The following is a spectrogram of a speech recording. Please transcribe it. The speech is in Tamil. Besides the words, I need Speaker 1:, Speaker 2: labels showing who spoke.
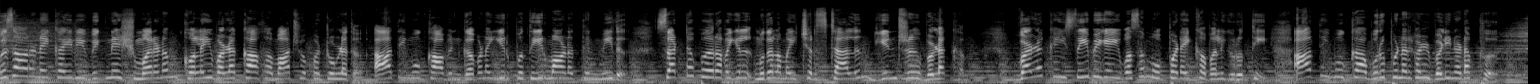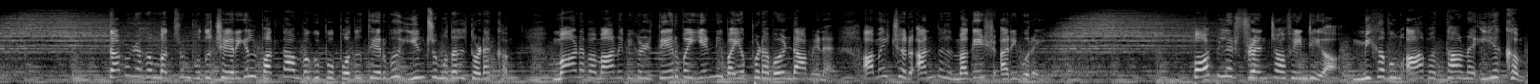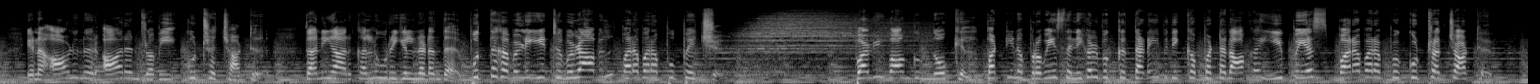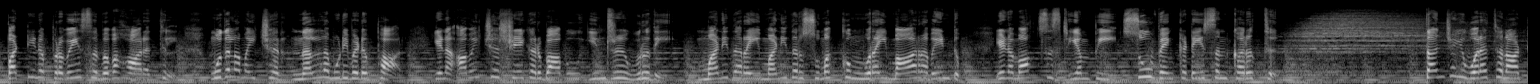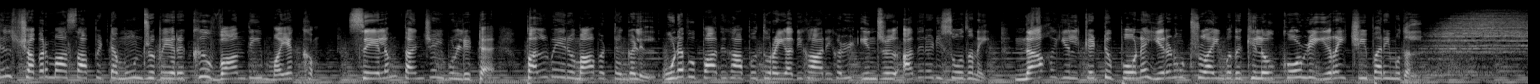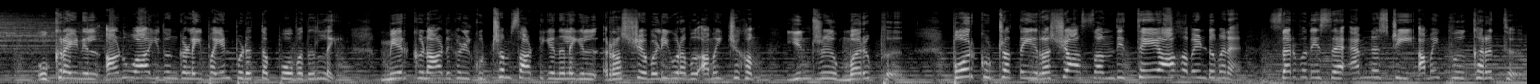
Speaker 1: விசாரணை கைதி விக்னேஷ் மரணம் கொலை வழக்காக மாற்றப்பட்டுள்ளது. அதிமுகவின் கவன ஈர்ப்பு தீர்மானத்தின் மீது சட்டப்பேரவையில் முதலமைச்சர் ஸ்டாலின் இன்று விளக்கம். வழக்கை சிபிஐ வசம் ஒப்படைக்க வலியுறுத்தி அதிமுக உறுப்பினர்கள் வெளிநடப்பு. தமிழகம் மற்றும் புதுச்சேரியில் பத்தாம் வகுப்பு பொதுத் தேர்வு இன்று முதல் தொடக்கம். மாணவ மாணவிகள் தேர்வை எண்ணி பயப்பட வேண்டாம் என அமைச்சர் அன்பில் மகேஷ் அறிவுரை. பாப்புலர் ஃப்ரண்ட் ஆஃப் இந்தியா மிகவும் ஆபத்தான இயக்கம் என ஆளுநர் ஆர் என் ரவி குற்றச்சாட்டு. தனியார் கல்லூரியில் நடந்த புத்தக வெளியீட்டு விழாவில் பரபரப்பு பேச்சு. பழி வாங்கும் நோக்கில் பட்டின பிரவேச நிகழ்வுக்கு தடை விதிக்கப்பட்டதாக இபிஎஸ் பரபரப்பு குற்றச்சாட்டு. பட்டின பிரவேச விவகாரத்தில் முதலமைச்சர் நல்ல முடிவெடுப்பார் என அமைச்சர் சேகர் பாபு இன்று உறுதி. மனிதரை மனிதர் சுமக்கும் முறை மாற வேண்டும் என மார்க்சிஸ்ட் எம்பி சு. வெங்கடேசன் கருத்து. தஞ்சை ஒரத்த நாட்டில் ஷவர்மா சாப்பிட்ட மூன்று பேருக்கு வாந்தி மயக்கம். சேலம் தஞ்சை உள்ளிட்ட பல்வேறு மாவட்டங்களில் உணவு பாதுகாப்புத்துறை அதிகாரிகள் இன்று அதிரடி சோதனை. நாகையில் கெட்டுப்போன இருநூற்று ஐம்பது கிலோ கோழி இறைச்சி பறிமுதல். உக்ரைனில் அணு ஆயுதங்களை பயன்படுத்தப் போவதில்லை. மேற்கு நாடுகள் குற்றம் சாட்டிய நிலையில் ரஷ்ய வெளியுறவு அமைச்சகம் இன்று மறுப்பு. போர்க்குற்றத்தை ரஷ்யா சந்தித்தே ஆக வேண்டுமென சர்வதேச அம்னஸ்டி அமைப்பு கருத்து.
